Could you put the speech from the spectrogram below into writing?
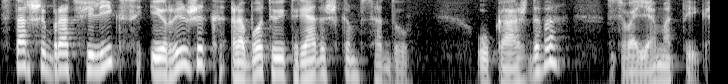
Старший брат Феликс и Рыжик работают рядышком в саду. У каждого своя мотыга.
